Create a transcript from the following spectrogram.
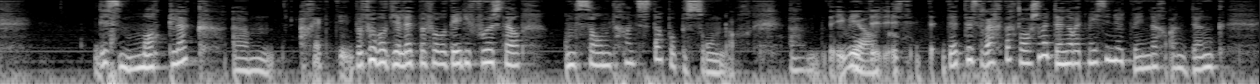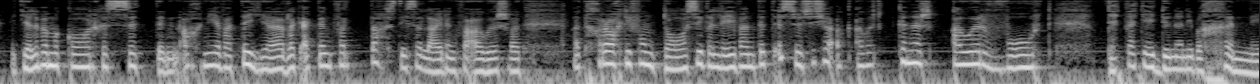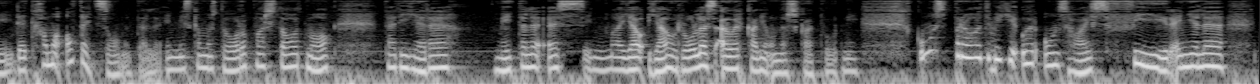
dis maklik. Ehm um, ag ek byvoorbeeld julle het byvoorbeeld het die voorstel om saam te gaan stap op 'n Sondag. Ehm um, jy weet ja. dit, dit is regtig waar sommer dinge wat mense noodwendig aan dink het julle bymekaar gesit en ag nee wat te heerlik. Ek dink fantastiese leiding vir ouers wat wat graag die fondasie wil hê want dit is so soos jou ouers kinders ouer word dit wat jy doen aan die begin nê dit gaan maar altyd saam met hulle en mense kan mos daarop maar staat maak dat die Here met hulle is en maar jou jou rol as ouer kan nie onderskat word nie. Kom ons praat 'n bietjie oor ons huis 4 en julle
